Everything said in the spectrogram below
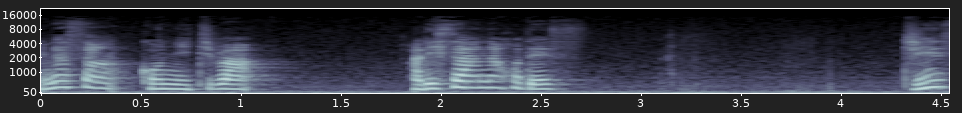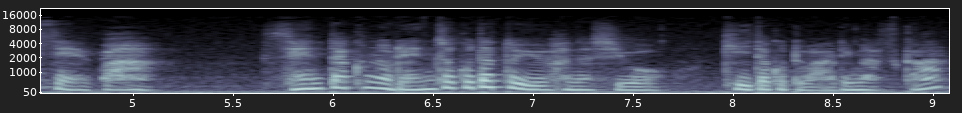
皆さんこんにちは。有沢奈穂です。人生は選択の連続だという話を聞いたことはありますか？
